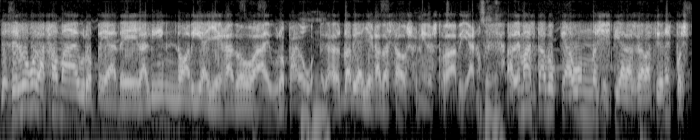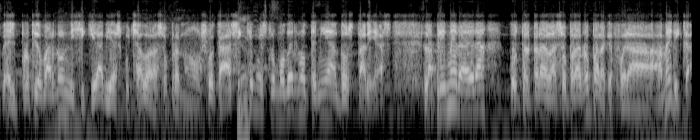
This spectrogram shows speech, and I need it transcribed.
Desde luego, la fama europea de la Lind no había llegado a Europa, o- no había llegado a Estados Unidos todavía, ¿no? Sí. Además, dado que aún no existían las grabaciones, pues el propio Barnum ni siquiera había escuchado a la soprano sueca. Así que nuestro moderno tenía dos tareas. La primera era contratar a la soprano para que fuera a América.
